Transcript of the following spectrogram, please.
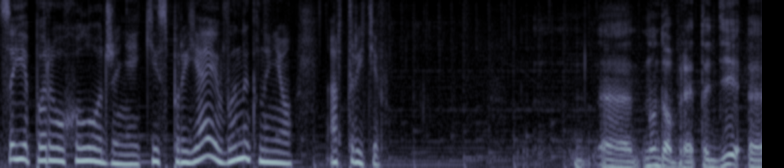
Це є переохолодження, яке сприяє виникненню артритів. Е, ну добре, тоді е,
